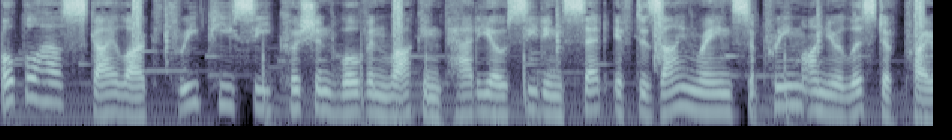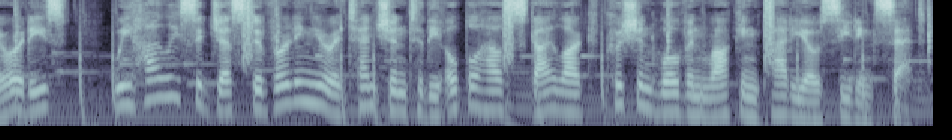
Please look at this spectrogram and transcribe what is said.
Opalhouse Skylark 3PC Cushioned Woven Rocking Patio Seating Set If design reigns supreme on your list of priorities, we highly suggest diverting your attention to the Opalhouse Skylark Cushioned Woven Rocking Patio Seating Set.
